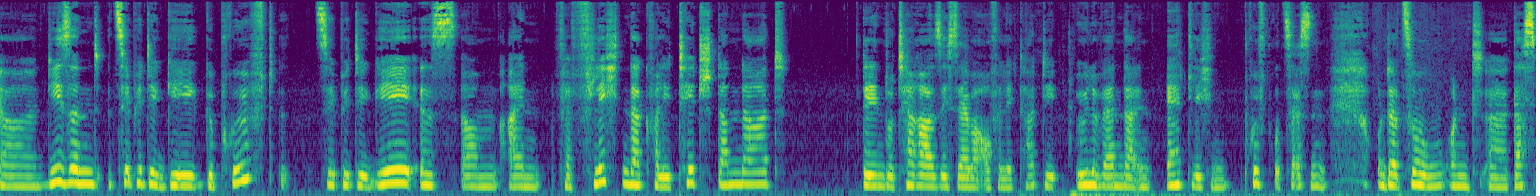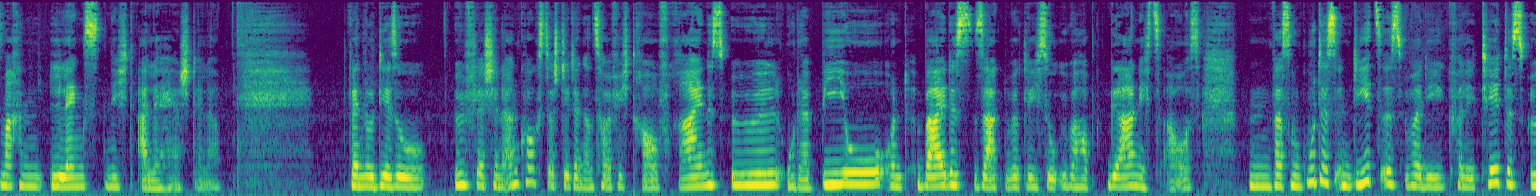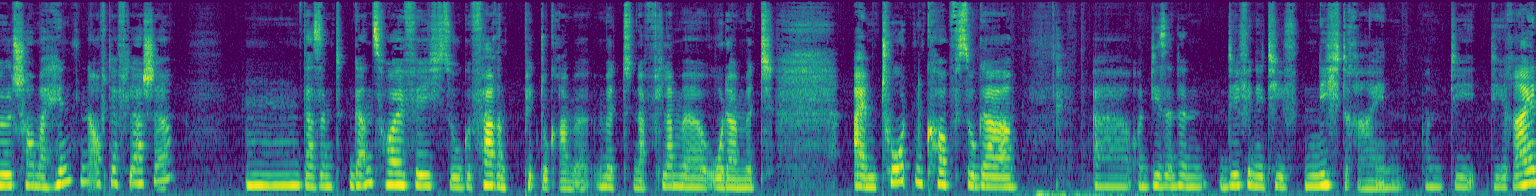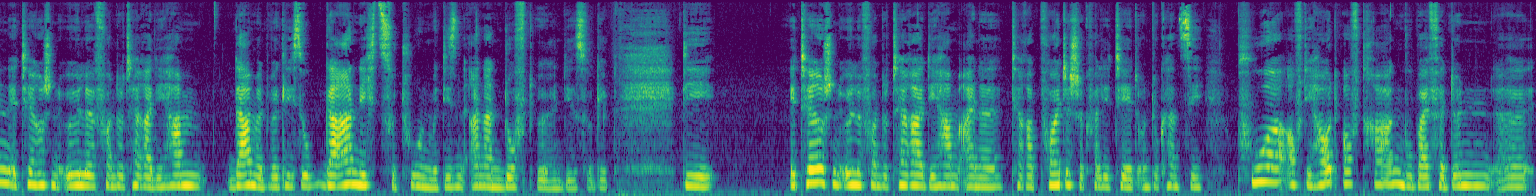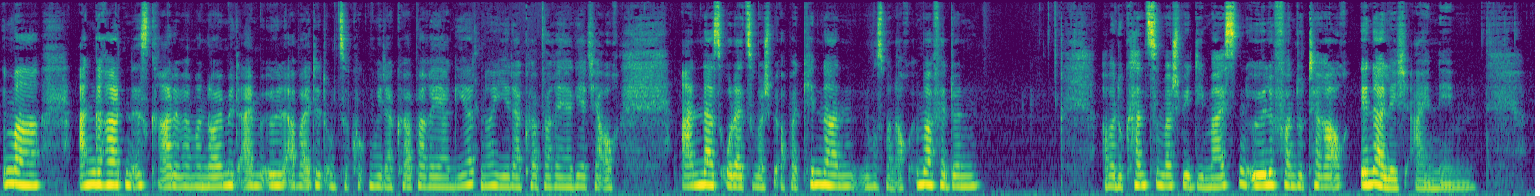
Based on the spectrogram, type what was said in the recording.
Äh, die sind CPTG geprüft, CPTG ist ähm, ein verpflichtender Qualitätsstandard, den doTERRA sich selber auferlegt hat. Die Öle werden da in etlichen Prüfprozessen unterzogen und äh, das machen längst nicht alle Hersteller. Wenn du dir so Ölfläschchen anguckst, da steht da ganz häufig drauf reines Öl oder Bio und beides sagt wirklich so überhaupt gar nichts aus. Hm, was ein gutes Indiz ist über die Qualität des Öls, schau mal hinten auf der Flasche. Mm, da sind ganz häufig so Gefahrenpiktogramme mit einer Flamme oder mit einem Totenkopf sogar. Äh, und die sind dann definitiv nicht rein. Und die, die reinen ätherischen Öle von doTERRA, die haben damit wirklich so gar nichts zu tun mit diesen anderen Duftölen, die es so gibt. Die ätherischen Öle von doTERRA, die haben eine therapeutische Qualität und du kannst sie pur auf die Haut auftragen, wobei Verdünnen äh, immer angeraten ist, gerade wenn man neu mit einem Öl arbeitet, um zu gucken, wie der Körper reagiert. Ne? Jeder Körper reagiert ja auch anders oder zum Beispiel auch bei Kindern muss man auch immer verdünnen. Aber du kannst zum Beispiel die meisten Öle von doTERRA auch innerlich einnehmen.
